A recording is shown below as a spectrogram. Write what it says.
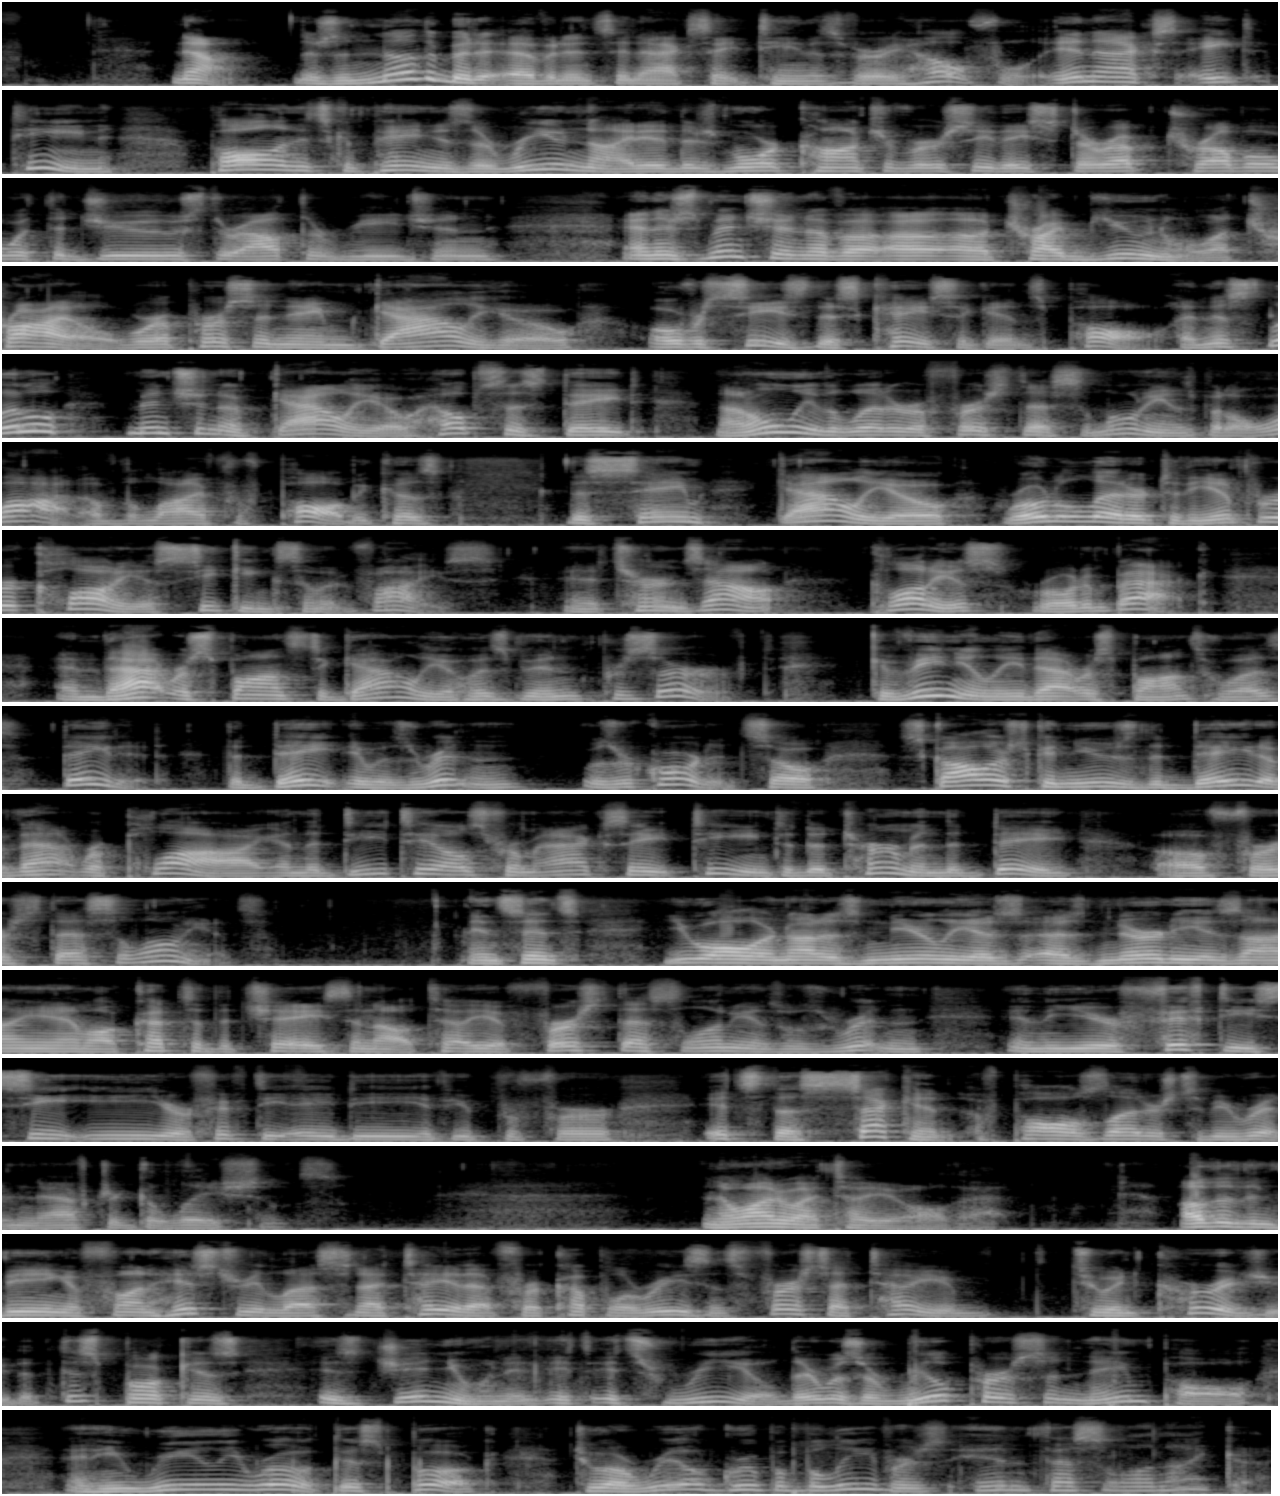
Now, there's another bit of evidence in Acts 18 that's very helpful. In Acts 18, Paul and his companions are reunited. There's more controversy. They stir up trouble with the Jews throughout the region. And there's mention of a, a, a, tribunal, a trial, where a person named Gallio oversees this case against Paul. And this little mention of Gallio helps us date not only the letter of 1 Thessalonians, but a lot of the life of Paul, because the same Gallio wrote a letter to the Emperor Claudius seeking some advice. And it turns out Claudius wrote him back. And that response to Gallio has been preserved. Conveniently, that response was dated. The date it was written was recorded. So scholars can use the date of that reply and the details from Acts 18 to determine the date of 1 Thessalonians. And since you all are not as nearly as, as nerdy as I am, I'll cut to the chase and I'll tell you First Thessalonians was written in the year 50 CE or 50 AD if you prefer. It's the second of Paul's letters to be written after Galatians. Now, why do I tell you all that? Other than being a fun history lesson, I tell you that for a couple of reasons. First, I tell you to encourage you that this book is, is genuine, it, it, it's real. There was a real person named Paul, and he really wrote this book to a real group of believers in Thessalonica.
